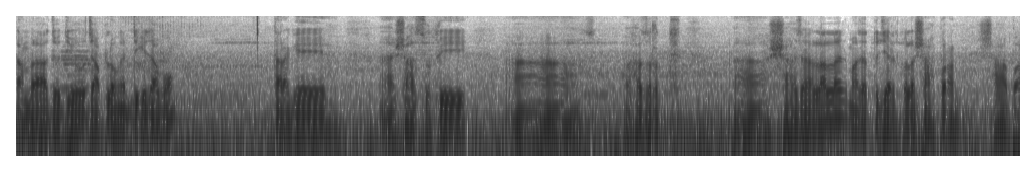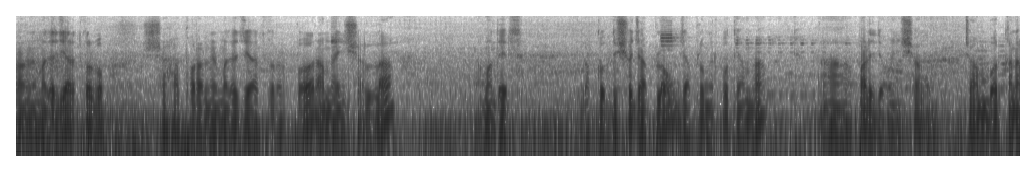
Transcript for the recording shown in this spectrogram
আমরা যদিও জাপলংয়ের দিকে যাব তার আগে আহ, শাহ সুফি হজরত শাহজালালের মাজার তো জিয়ারত করলাম শাহপরান শাহপরানের মাজার জিয়ারত করব। শাহপরানের মাজার জিয়ারত করার পর আমরা ইনশাল্লাহ আমাদের লক্ষ্য উদ্দেশ্য জাপলং জাপলংয়ের পথে আমরা পাড়ি দেবো ইনশাল্লাহ Amberkhana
